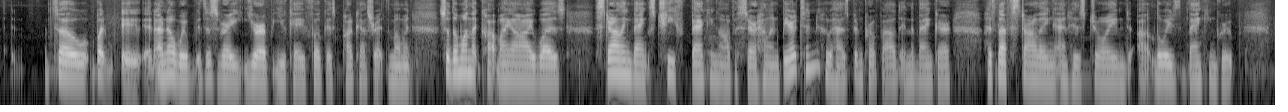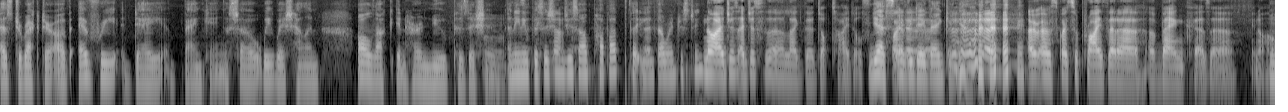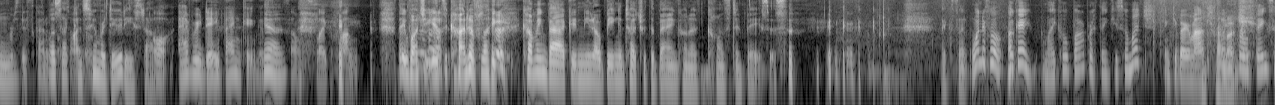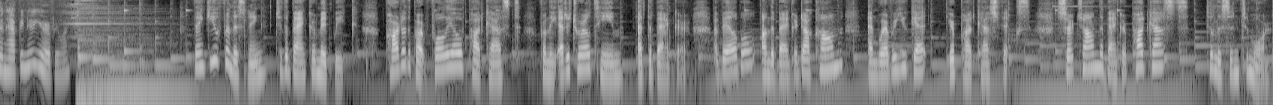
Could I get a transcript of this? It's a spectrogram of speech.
so but uh, i know we're this is a very europe uk focused podcast right at the moment. So the one that caught my eye was starling bank's chief banking officer helen Bierton who has been profiled in the banker has left starling and has joined uh, Lloyds banking group as director of everyday banking. So we wish helen all luck in her new position. Any new positions you saw pop up that you thought were interesting? No, I just I just uh, like the job titles. Yes, everyday uh, banking. I, I was quite surprised that a, a bank as a you know offers this kind of. What's that titles. consumer duty stuff? Oh, everyday banking. It Yeah. sounds like fun. They want you. It's kind of like coming back and you know being in touch with the bank on a constant basis. Excellent, wonderful. Okay, Michael, Barbara, thank you so much. Thank you very much. Very much. Well, thanks and happy New Year, everyone. Thank you for listening to The Banker Midweek, part of the portfolio of podcasts from the editorial team at The Banker, available on thebanker.com and wherever you get your podcast fix. Search on The Banker Podcasts to listen to more.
